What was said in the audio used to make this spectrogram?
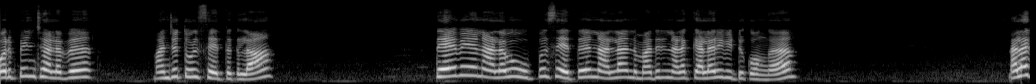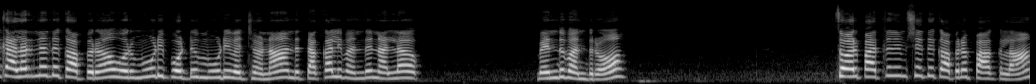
ஒரு பிஞ்ச் அளவு மஞ்சத்தூள் சேர்த்துக்கலாம். தேவையான அளவு உப்பு சேர்த்து நல்லா இந்த மாதிரி நல்லா கிளறி விட்டுக்கோங்க. நல்லா கிளறினதுக்கு அப்புறம் ஒரு மூடி போட்டு மூடி வச்சோன்னா அந்த தக்காளி வந்து நல்லா வெந்து வந்துடும் ஸோ ஒரு பத்து நிமிஷத்துக்கு அப்புறம் பார்க்கலாம்.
